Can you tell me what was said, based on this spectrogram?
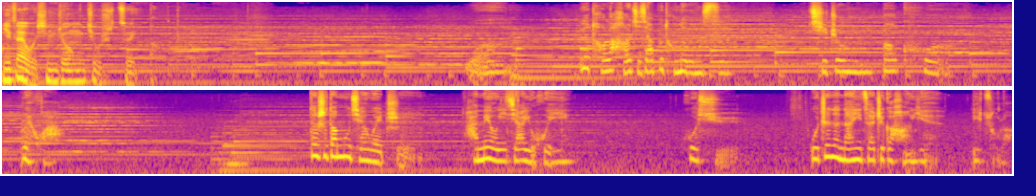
你在我心中就是最棒的。我又投了好几家不同的公司，其中包括瑞华。但是到目前为止，还没有一家有回应。或许，我真的难以在这个行业立足了。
